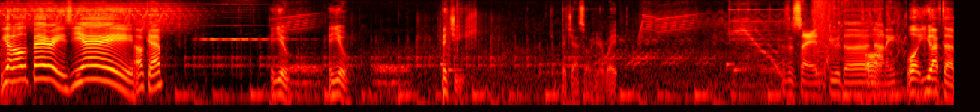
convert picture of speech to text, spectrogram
You got all the fairies, yay! Okay. Hey you, hey you, bitchy, bitch ass over here. Wait. Does it say do the Oh. Nani? Well, you have to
